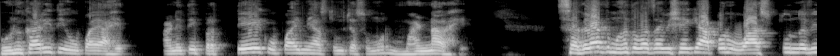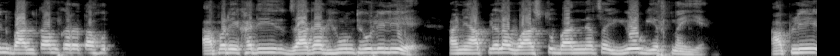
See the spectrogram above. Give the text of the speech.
गुणकारी ते उपाय आहेत आणि ते प्रत्येक उपाय मी आज तुमच्यासमोर मांडणार आहे. सगळ्यात महत्त्वाचा विषय की आपण वास्तू नवीन बांधकाम करत आहोत आपण एखादी जागा घेऊन ठेवलेली आहे आणि आपल्याला वास्तू बांधण्याचा योग येत नाहीये. आपली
